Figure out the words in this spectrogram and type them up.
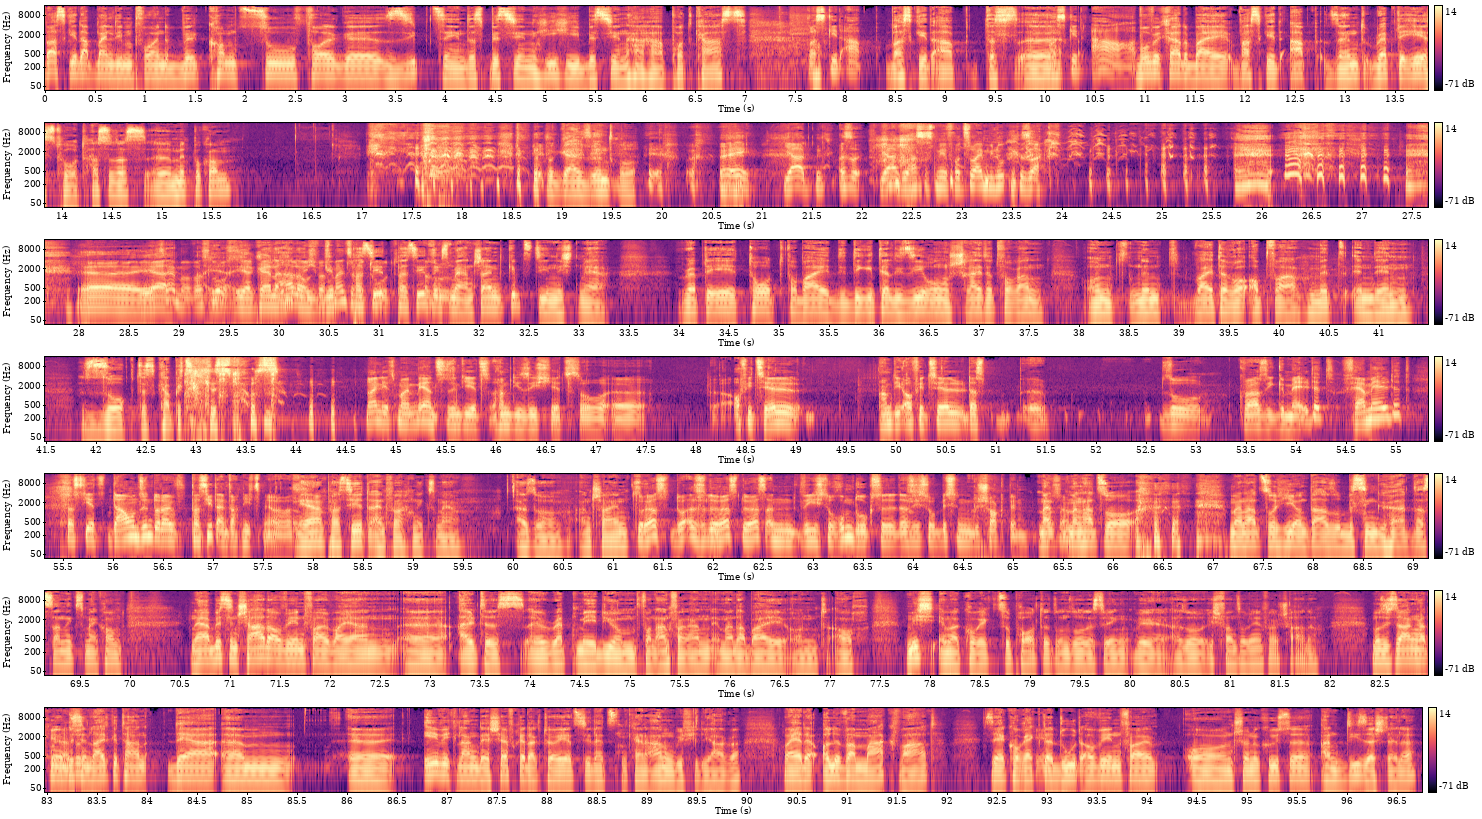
Was geht ab, meine lieben Freunde? Willkommen zu Folge 17 des bisschen Hihi, bisschen Haha Podcasts. Was geht ab? Was geht ab? Das, äh, Was geht ab? Wo wir gerade bei Was geht ab sind, rap.de ist tot. Hast du das äh, mitbekommen? so ein geiles Intro. Hey, ja, also, ja, du hast es mir vor zwei Minuten gesagt. Äh, ja, Erzähl mal, was los? Ja, ja keine Ahnung. was Gibt- meinst du mit passiert passiert Also- nichts mehr. Anscheinend gibt's die nicht mehr. Rap.de, tot, vorbei. Die Digitalisierung schreitet voran und nimmt weitere Opfer mit in den Sog des Kapitalismus. Nein, jetzt mal im Ernst, sind die jetzt, haben die sich jetzt so äh, offiziell, haben die offiziell das äh, so quasi gemeldet, vermeldet, dass die jetzt down sind oder passiert einfach nichts mehr oder was? ja, passiert einfach nichts mehr. Also anscheinend. Du hörst, du, also du hörst, du hörst an, wie ich so rumdruckse, dass ich so ein bisschen geschockt bin. Man, man hat so, man hat so hier und da so ein bisschen gehört, dass da nichts mehr kommt. Naja, ein bisschen schade auf jeden Fall, war ja ein äh, altes äh, Rap-Medium von Anfang an immer dabei und auch mich immer korrekt supportet und so. Deswegen, also ich fand es auf jeden Fall schade. Muss ich sagen, hat Okay, mir ein also- bisschen leid getan. Der ähm, äh, ewig lang der Chefredakteur jetzt die letzten, keine Ahnung wie viele Jahre, war ja der Oliver Marquardt. Sehr korrekter Dude auf jeden Fall. Und schöne Grüße an dieser Stelle.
